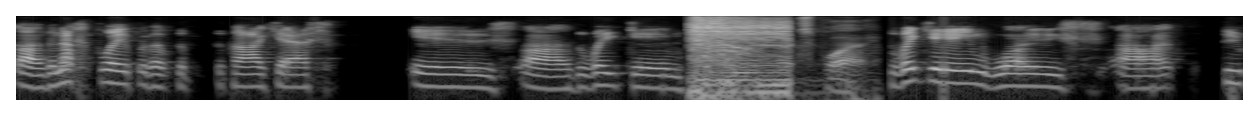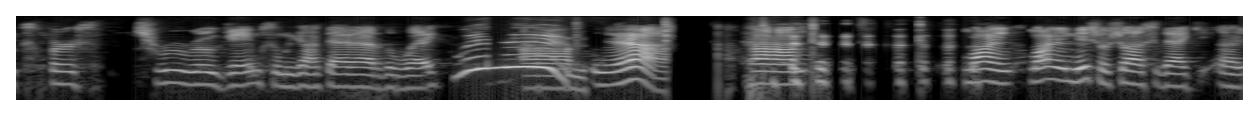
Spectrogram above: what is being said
uh, the next play for the, the, the podcast is uh, the Wake game. Next play. The Wake game was uh, Duke's first true road game, so we got that out of the way. Woo! Uh, yeah. Um, my my initial shots of that uh,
